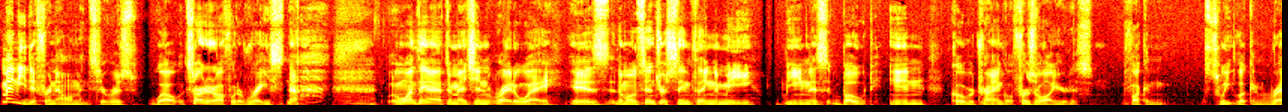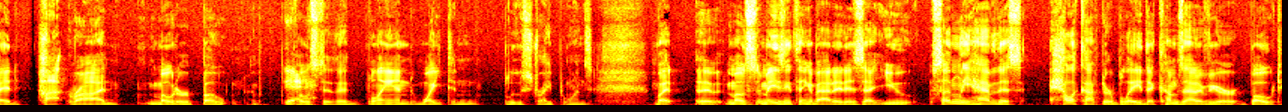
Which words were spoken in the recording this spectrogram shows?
many different elements. There was, well, it started off with a race. Now, one thing I have to mention right away is the most interesting thing to me being this boat in Cobra Triangle. First of all, you're this fucking sweet looking red hot rod motor boat Yeah. opposed to the bland white and blue striped ones. But the most amazing thing about it is that you suddenly have this helicopter blade that comes out of your boat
